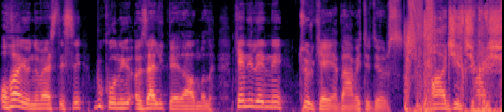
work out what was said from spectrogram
Ohio Üniversitesi bu konuyu özellikle ele almalı. Kendilerini Türkiye'ye davet ediyoruz. Acil çıkış.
